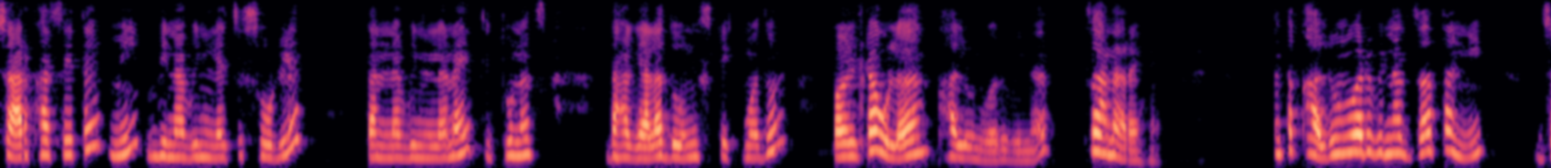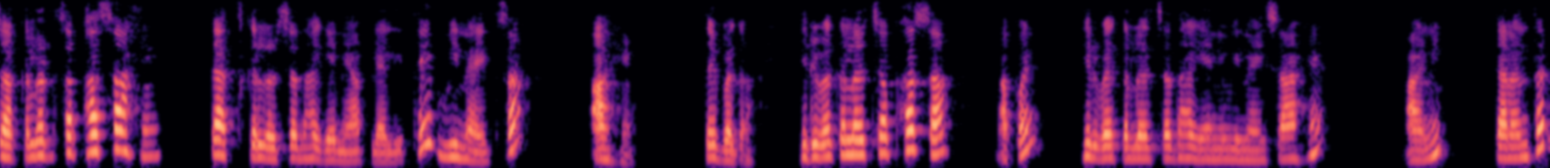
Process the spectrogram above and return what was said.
चार फासे ते मी बिना विणल्याचे सोडले. त्यांना विणलं नाही तिथूनच धाग्याला दोन्ही स्टिक मधून पलटवलं खालून वर विणत जाणार आहे. आता खालून वर विणत जाताना ज्या कलरचा फासा आहे त्याच कलरच्या धाग्याने आपल्याला इथे विणायचा आहे. ते बघा हिरव्या कलरचा फासा आपण हिरव्या कलरच्या धाग्याने विणायचा आहे. आणि त्यानंतर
